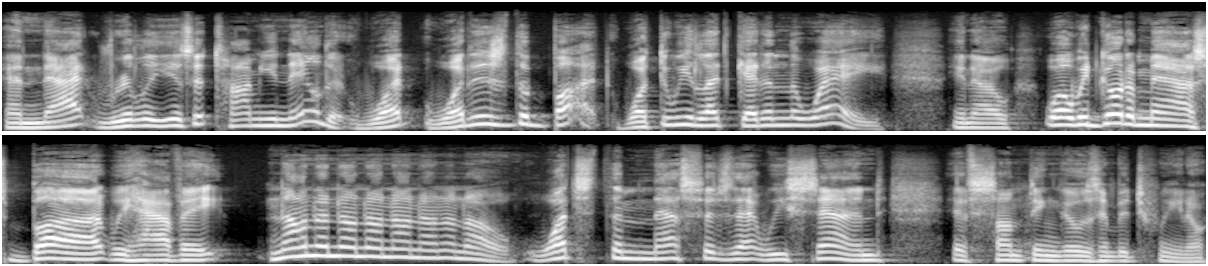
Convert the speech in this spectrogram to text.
And that really is it, Tom. You nailed it. What what is the but? What do we let get in the way? You know, well, we'd go to mass, but we have a no, no, no, no, no, no, no, no. What's the message that we send if something goes in between? Or,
